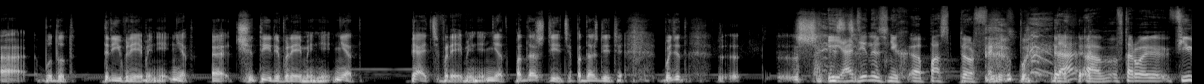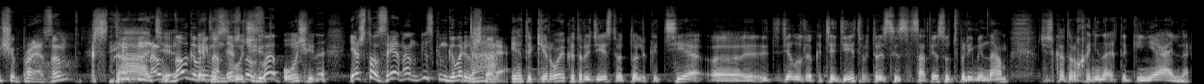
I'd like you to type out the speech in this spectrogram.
а, будут три времени, нет, э, четыре времени, нет, пять времени, нет, подождите, подождите, будет э, шесть. И один из них э, Past Perfect, да, а второй Future Present. Кстати, Много это времен. Я что, звучит очень... Я что, зря на английском говорю, что ли? Да, это герои, которые действуют только те, э, делают только те действия, которые со- соответствуют временам, через которых они... Это гениально.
